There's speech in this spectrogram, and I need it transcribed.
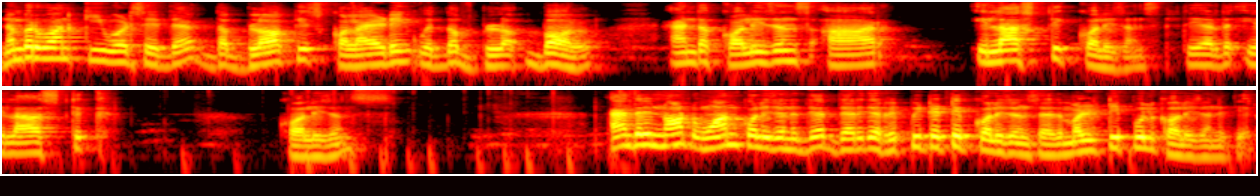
Number one keywords is that the block is colliding with the ball and the collisions are elastic collisions. They are the elastic collisions. And there is not one collision there. There is a repetitive collisions there multiple collision there.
